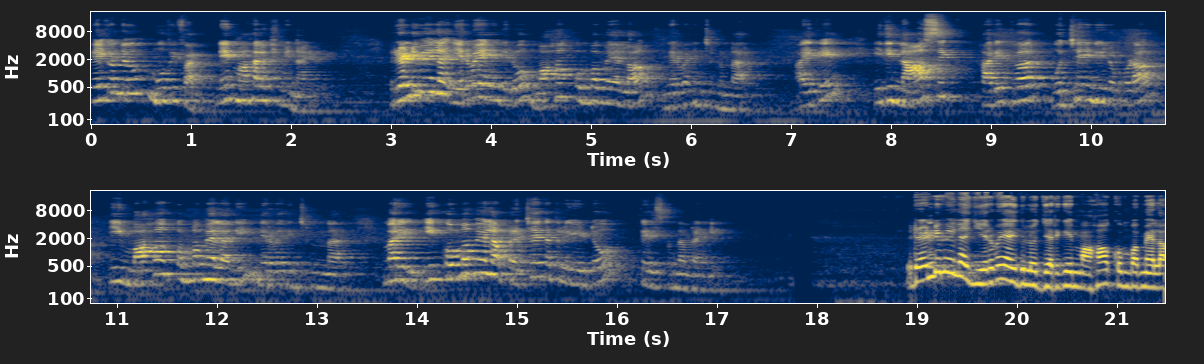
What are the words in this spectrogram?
వెల్కమ్ టు మూవీ ఫన్ నేను మహాలక్ష్మి నాయుడు. రెండు వేల ఇరవై ఐదులో మహాకుంభమేళా నిర్వహించనున్నారు. అయితే ఇది నాసిక్ హరిద్వార్ ఉజ్జయినిలో కూడా ఈ మహాకుంభమేళాని నిర్వహించనున్నారు. మరి ఈ కుంభమేళా ప్రత్యేకతలు ఏంటో తెలుసుకుందాం రండి. రెండు వేల ఇరవై ఐదులో జరిగే మహాకుంభమేళా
